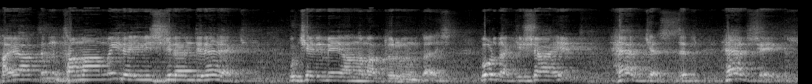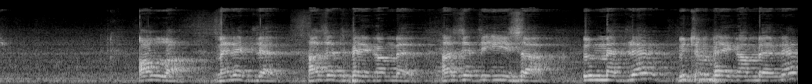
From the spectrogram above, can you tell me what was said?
hayatın tamamıyla ilişkilendirerek bu kelimeyi anlamak durumundayız. Buradaki şahit herkestir, her şeydir. Allah, melekler, Hazreti Peygamber, Hazreti İsa, ümmetler, bütün peygamberler,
